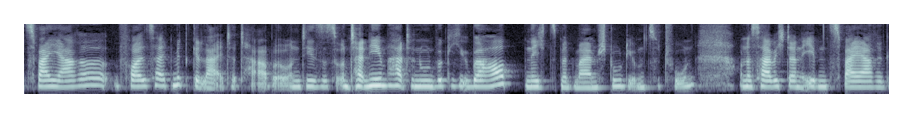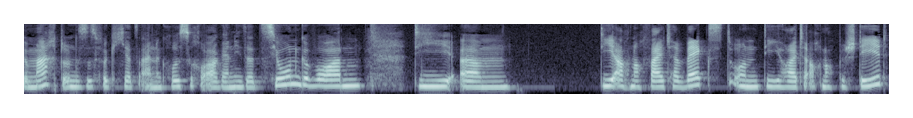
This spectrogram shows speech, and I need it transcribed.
zwei Jahre Vollzeit mitgeleitet habe. Und dieses Unternehmen hatte nun wirklich überhaupt nichts mit meinem Studium zu tun. Und das habe ich dann eben zwei Jahre gemacht und es ist wirklich jetzt eine größere Organisation geworden, die, ähm, die auch noch weiter wächst und die heute auch noch besteht.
